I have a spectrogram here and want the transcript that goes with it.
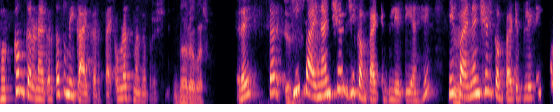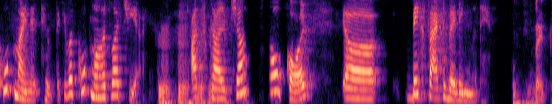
भक्कम करण्याकरता तुम्ही काय करताय? एवढाच माझा प्रश्न बरोबर. राईट तर ही फायनान्शियल जी कम्पॅटेबिलिटी आहे ही फायनान्शियल कम्पॅटेबिलिटी खूप मायने ठेवते किंवा खूप महत्वाची आहे. आजकालच्या सो कॉल्ड बिग फॅट वेडिंगमध्ये. राईट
